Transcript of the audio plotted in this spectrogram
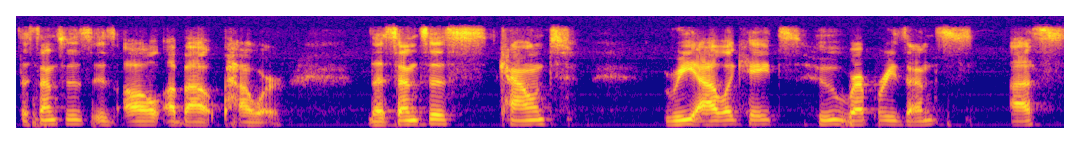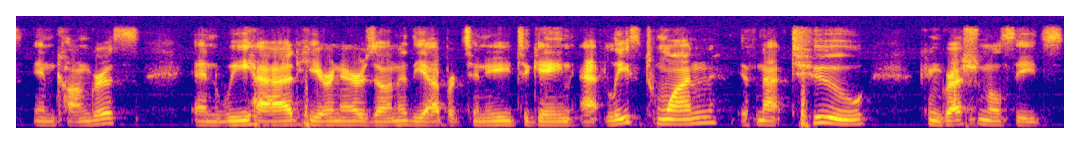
the census is all about power. The census count reallocates who represents us in Congress, and we had here in Arizona the opportunity to gain at least one, if not two, congressional seats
